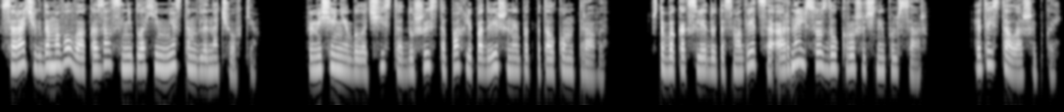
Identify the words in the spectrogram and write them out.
Сарайчик домового оказался неплохим местом для ночевки. Помещение было чисто, душисто, пахли подвешенные под потолком травы. Чтобы как следует осмотреться, Арнель создал крошечный пульсар. Это и стало ошибкой.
